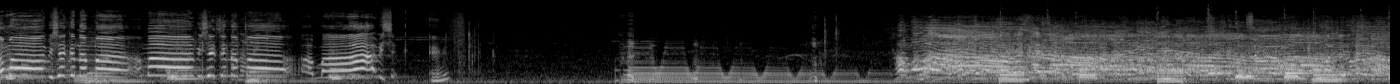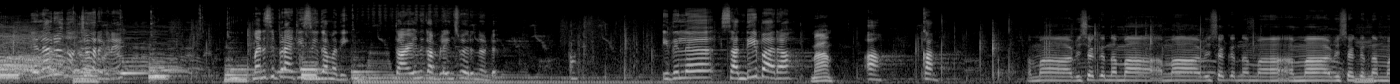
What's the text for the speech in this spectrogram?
അമ്മ വിശക്കുന്നമ്മ അമ്മ. വിശക്കുന്നമ്മ അമ്മ. വിശക്ക് ഏ? എല്ലാവരും ഒന്ന് ഒച്ച പറഞ്ഞേ മനസ്സിൽ പ്രാക്ടീസ് ചെയ്താൽ മതി. താഴ്ന്ന് കംപ്ലൈന്റ്സ് വരുന്നുണ്ട്. ഇതിൽ സന്ദീപ് ആരാ? മാം ആ കം അമ്മ വിശക്കുന്നമ്മ അമ്മ വിശക്കുന്നമ്മ അമ്മ വിശക്കുന്നമ്മ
